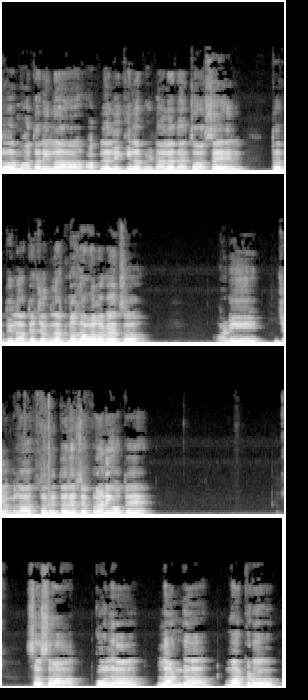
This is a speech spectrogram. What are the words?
जर म्हातारीला आपल्या लेकीला भेटायला जायचं असेल तर तिला त्या जंगलातनं जावं लागायचं. आणि जंगलात तऱ्हेतऱ्हेचे प्राणी होते. ससा कोला लांडगा माकडं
